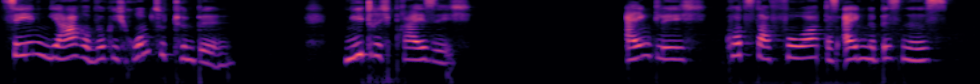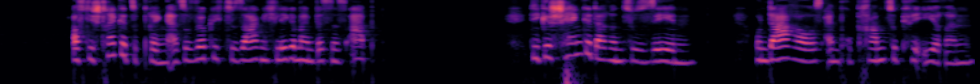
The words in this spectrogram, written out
Zehn Jahre wirklich rumzutümpeln, niedrigpreisig, eigentlich kurz davor, das eigene Business auf die Strecke zu bringen, also wirklich zu sagen, ich lege mein Business ab. Die Geschenke darin zu sehen und daraus ein Programm zu kreieren,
